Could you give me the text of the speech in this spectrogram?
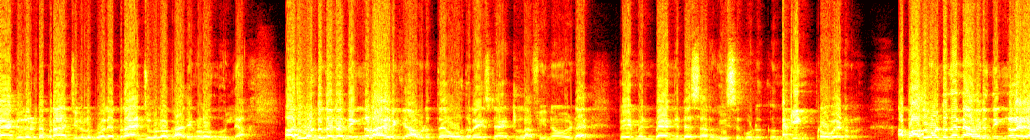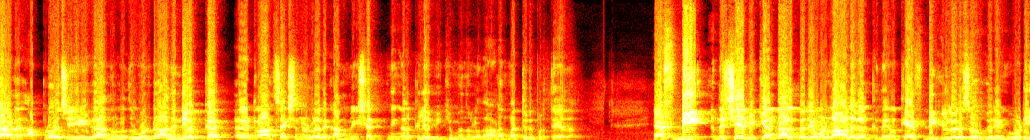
ബാങ്കുകളുടെ ബ്രാഞ്ചുകൾ പോലെ ബ്രാഞ്ചുകളോ കാര്യങ്ങളോ ഒന്നുമില്ല. അതുകൊണ്ട് തന്നെ നിങ്ങളായിരിക്കും അവിടുത്തെ ഓതറൈസ്ഡ് ആയിട്ടുള്ള ഫിനോയുടെ പേയ്മെന്റ് ബാങ്കിന്റെ സർവീസ് കൊടുക്കുന്ന ബാങ്കിങ് പ്രൊവൈഡർ അപ്പൊ അതുകൊണ്ട് തന്നെ അവർ നിങ്ങളെയാണ് അപ്രോച്ച് ചെയ്യുക എന്നുള്ളത് കൊണ്ട് അതിന്റെയൊക്കെ ട്രാൻസാക്ഷൻ ഉള്ള ഒരു കമ്മീഷൻ നിങ്ങൾക്ക് ലഭിക്കും എന്നുള്ളതാണ് മറ്റൊരു പ്രത്യേകത. എഫ് ഡി നിക്ഷേപിക്കാൻ താല്പര്യമുള്ള ആളുകൾക്ക് നിങ്ങൾക്ക് എഫ് ഡിക്കുള്ള ഒരു സൗകര്യം കൂടി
